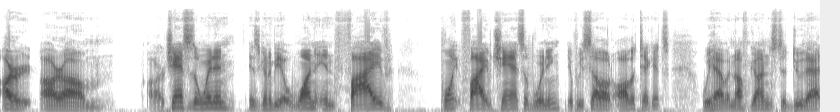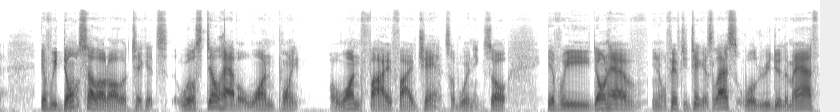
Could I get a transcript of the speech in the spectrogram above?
Our our um, our chances of winning is going to be a one in five point five chance of winning if we sell out all the tickets. We have enough guns to do that. If we don't sell out all the tickets, we'll still have a one point a one five five chance of winning. So if we don't have you know 50 tickets less, we'll redo the math,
